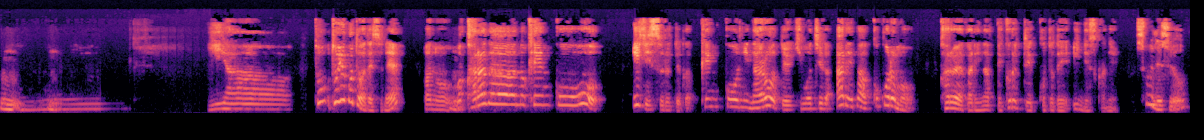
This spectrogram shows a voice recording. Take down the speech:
う。うんうん。んいやー、と、ということはですね、あの、うんまあ、体の健康を維持するというか、健康になろうという気持ちがあれば、心も軽やかになってくるっていうことでいいんですかね。そうですよ。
